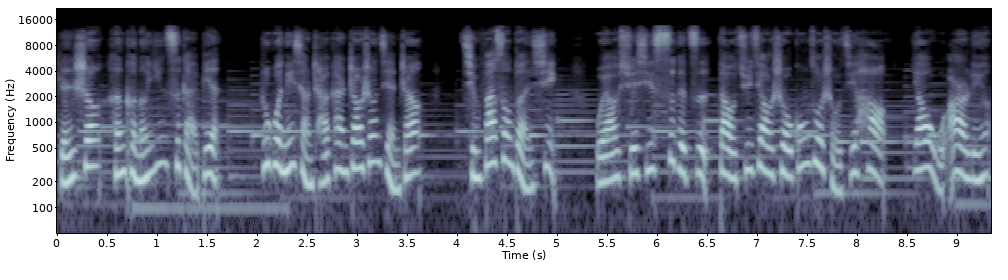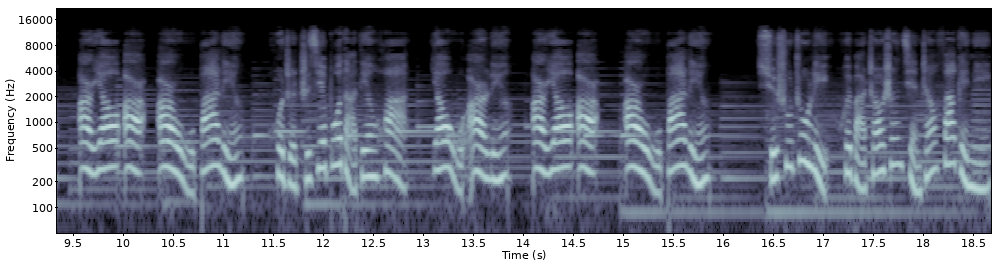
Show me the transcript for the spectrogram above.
人生很可能因此改变。如果您想查看招生简章，请发送短信“我要学习”四个字到居教授工作手机号幺五二零二幺二二五八零。或者直接拨打电话幺五二零二幺二二五八零，学术助理会把招生简章发给您。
